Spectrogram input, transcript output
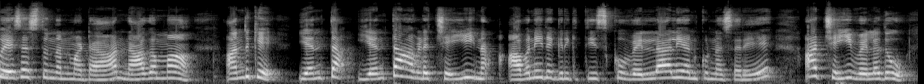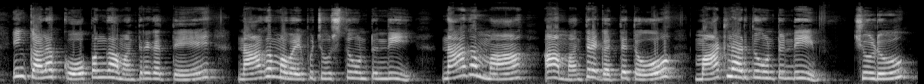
వేసేస్తుందన్నమాట నాగమ్మ. అందుకే ఎంత ఎంత ఆవిడ చెయ్యి నా- అవని దగ్గరికి తీసుకు వెళ్ళాలి అనుకున్నా సరే ఆ చెయ్యి వెళ్ళదు. ఇంకా అలా కోపంగా మంత్రగత్తె నాగమ్మ వైపు చూస్తూ ఉంటుంది. నాగమ్మ ఆ మంత్రగత్తెతో మాట్లాడుతూ ఉంటుంది. చూడు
